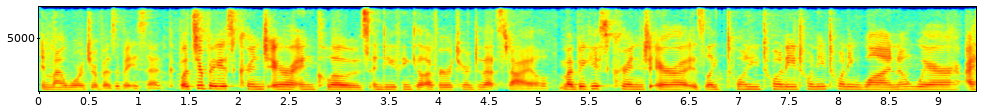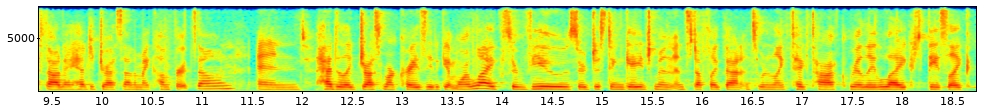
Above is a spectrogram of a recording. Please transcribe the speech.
in my wardrobe as a basic. What's your biggest cringe era in clothes? And do you think you'll ever return to that style? My biggest cringe era is like 2020, 2021, where I thought I had to dress out of my comfort zone and had to like dress more crazy to get more likes or views or just engagement and stuff like that. And so when like TikTok really liked these like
